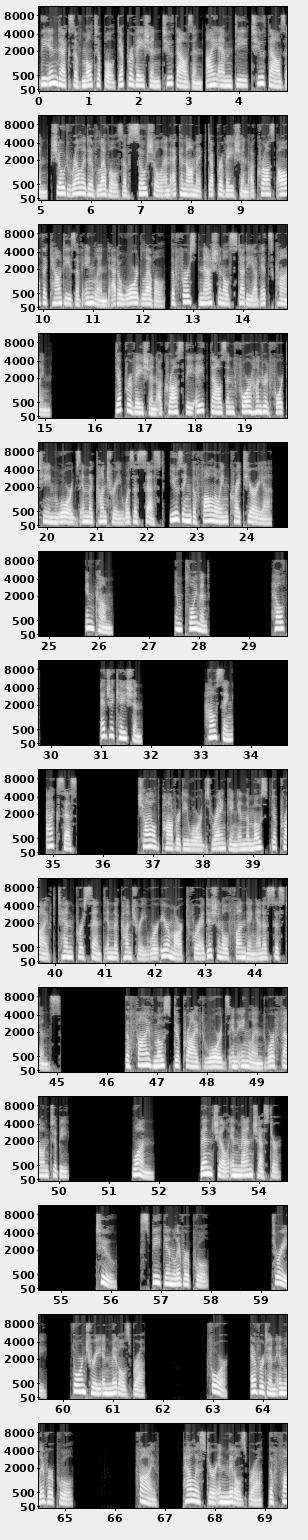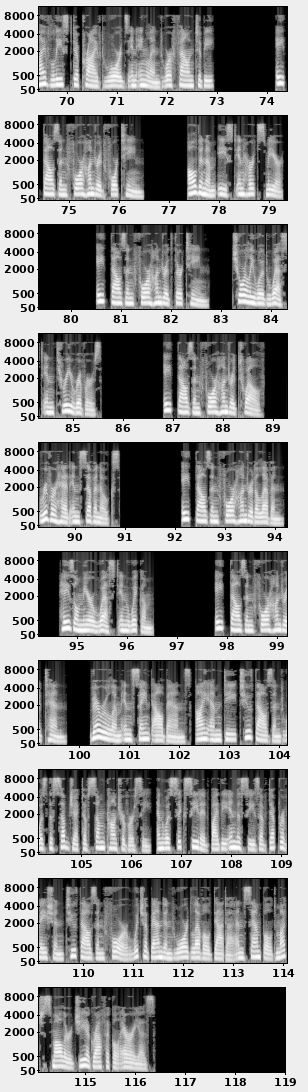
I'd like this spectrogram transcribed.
The Index of Multiple Deprivation 2000, IMD 2000 showed relative levels of social and economic deprivation across all the counties of England at a ward level, the first national study of its kind. Deprivation across the 8,414 wards in the country was assessed, using the following criteria. Income. Employment. Health Education Housing Access Child poverty wards ranking in the most deprived 10% in the country were earmarked for additional funding and assistance. The five most deprived wards in England were found to be 1. Benchill in Manchester 2. Speke in Liverpool 3. Thorntree in Middlesbrough 4. Everton in Liverpool 5. Pallister in Middlesbrough. The five least deprived wards in England were found to be 8414. Aldenham East in Hertsmere 8413. Chorleywood West in Three Rivers 8412. Riverhead in Sevenoaks 8411. Haslemere West in Wickham 8410. Verulam in St Albans, IMD 2000 was the subject of some controversy, and was succeeded by the Indices of Deprivation 2004 which abandoned ward-level data and sampled much smaller geographical areas.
